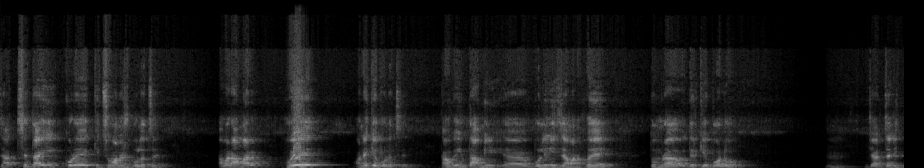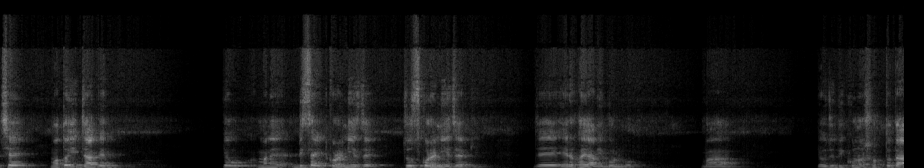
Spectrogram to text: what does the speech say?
যাচ্ছে তাই করে কিছু মানুষ বলেছে। আবার আমার হয়ে অনেকে বলেছে। কাউকে কিন্তু আমি বলিনি যে আমার হয়ে তোমরা ওদেরকে বলো। হুম, যার যার ইচ্ছে মতোই যাকে কেউ মানে ডিসাইড করে নিয়েছে চুজ করে নিয়েছে আর কি, যে এর হয়ে আমি বলব। বা কেউ যদি কোনো সত্যতা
